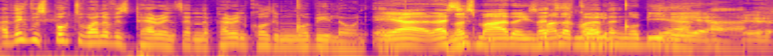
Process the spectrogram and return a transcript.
I think we spoke to one of his parents, and the parent called him Ngobile on air. Yeah, that's Not- his mother. His mother his called him mother. Ngobile. Yeah. yeah.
